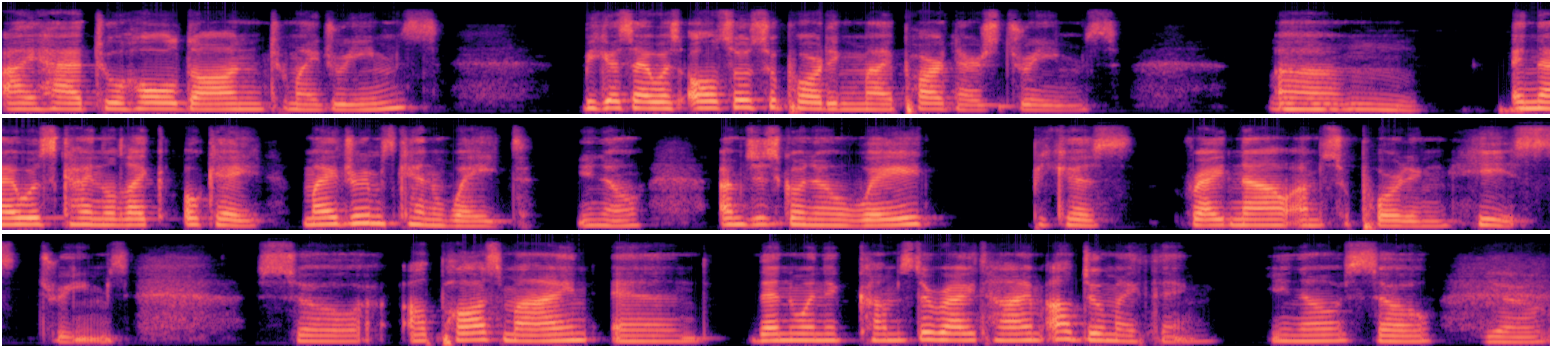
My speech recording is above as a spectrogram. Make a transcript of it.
I had to hold on to my dreams because I was also supporting my partner's dreams. Um, mm-hmm. And I was kind of like, okay, my dreams can wait, you know, I'm just going to wait because right now I'm supporting his dreams. So I'll pause mine and then when it comes the right time, I'll do my thing, you know? So yeah.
